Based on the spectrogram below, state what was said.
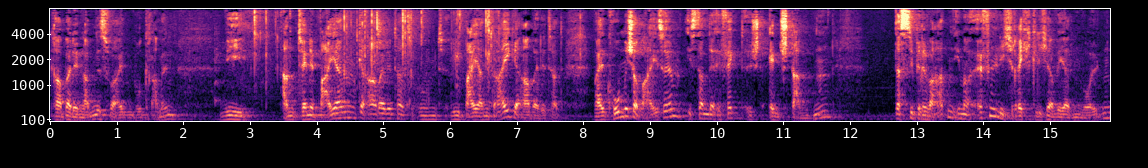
gerade bei den landesweiten Programmen, wie Antenne Bayern gearbeitet hat und wie Bayern 3 gearbeitet hat. Weil komischerweise ist dann der Effekt entstanden, dass die Privaten immer öffentlich-rechtlicher werden wollten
